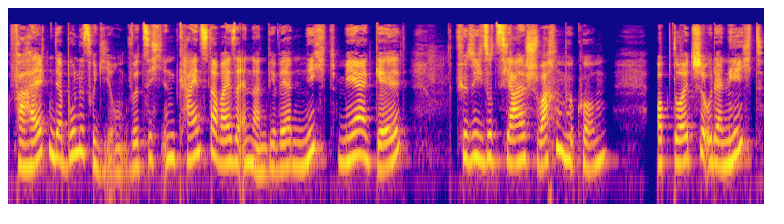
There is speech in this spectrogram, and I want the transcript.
Verhalten der Bundesregierung wird sich in keinster Weise ändern. Wir werden nicht mehr Geld für die sozial Schwachen bekommen, ob Deutsche oder nicht,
